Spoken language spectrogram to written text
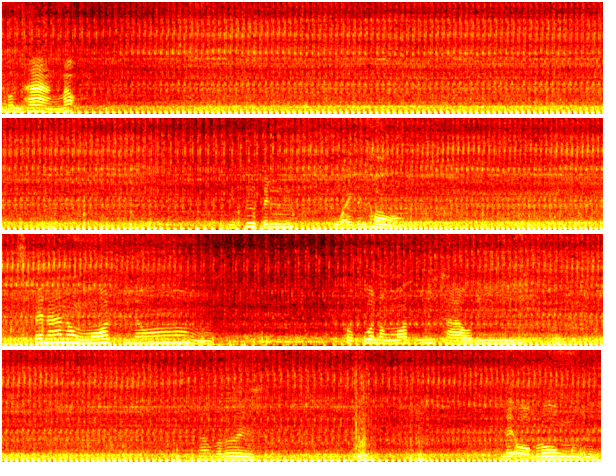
อยากคือโบนทางเนาะอยากคือเป็นหวยเป็นหองสิเป็นน้าน้องมอดพี่น้องขอบคุณน้องมอดมีข่าวดีเราก็เลย ได้ออกโรงมือเลย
